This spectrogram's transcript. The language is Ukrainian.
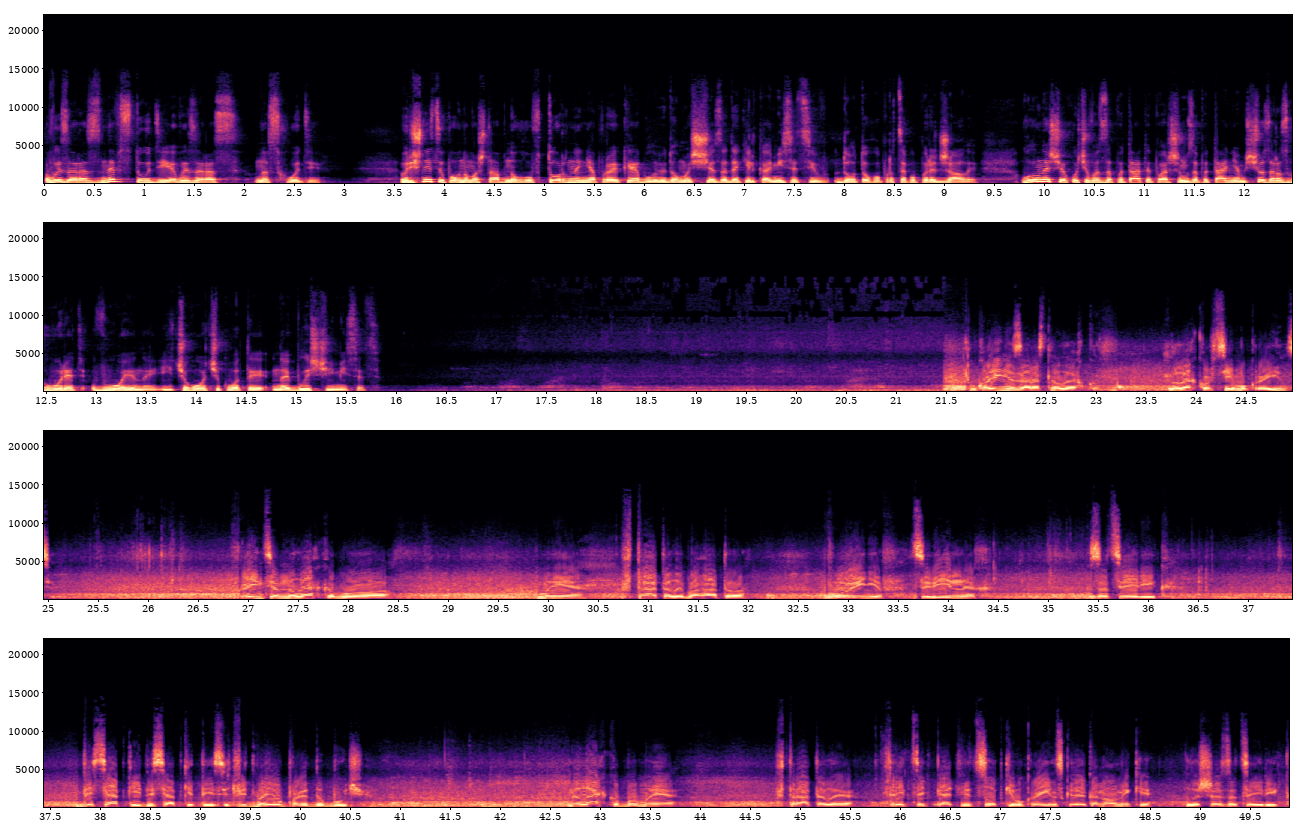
ви зараз не в студії, ви зараз на сході. В річницю повномасштабного вторгнення, про яке було відомо ще за декілька місяців до того, про це попереджали. Головне, що я хочу вас запитати першим запитанням, що зараз говорять воїни і чого очікувати найближчий місяць. Україні зараз нелегко. Нелегко всім українцям. Українцям нелегко, бо ми втратили багато воїнів, цивільних за цей рік. Десятки і десятки тисяч від Маріуполя до Бучі. Нелегко, бо ми втратили 35% української економіки лише за цей рік.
